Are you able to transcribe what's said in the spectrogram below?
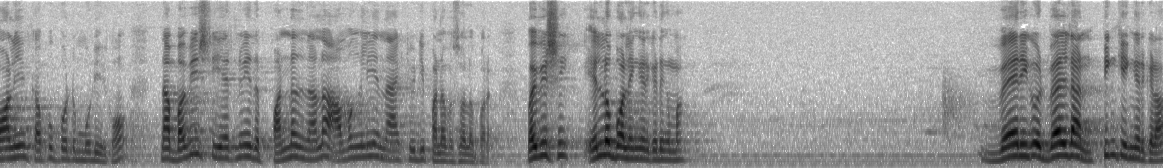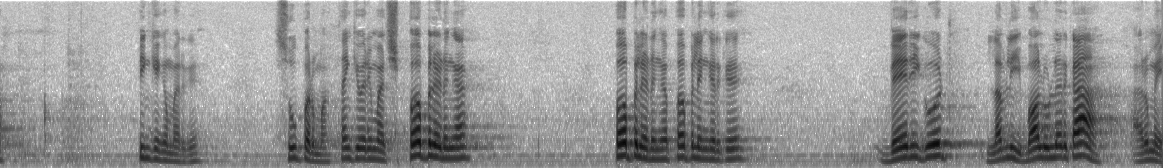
பாலையும் கப்பு போட்டு மூடி இருக்கும். நான் பவிஷ்ரீ ஏற்கனவே இதை பண்ணதுனால அவங்களையும் இந்த ஆக்டிவிட்டி பண்ண சொல்ல போகிறேன் பவிஷ்ரீ எல்லோ பால் எங்கே இருக்கு எடுங்கம்மா. Very good well done pink எங்கே இருக்குடா? பிங்க் எங்கம்மா இருக்கு? சூப்பர்மா thank you very much purple எடுங்க. பர்பிள் எடுங்க பர்பிள் எங்கே இருக்குது வெரி குட் லவ்லி பால் உள்ளே இருக்கா? அருமை.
